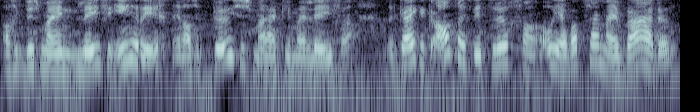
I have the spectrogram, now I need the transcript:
Als ik dus mijn leven inricht en als ik keuzes maak in mijn leven, dan kijk ik altijd weer terug van, oh ja, wat zijn mijn waarden?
